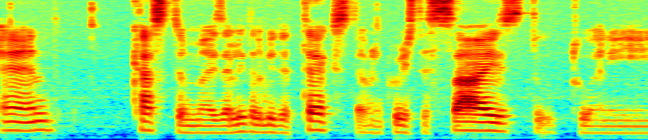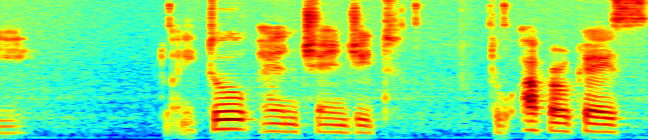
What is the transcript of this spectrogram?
and customize a little bit the text, I'll increase the size to 20, 22 and change it to uppercase,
